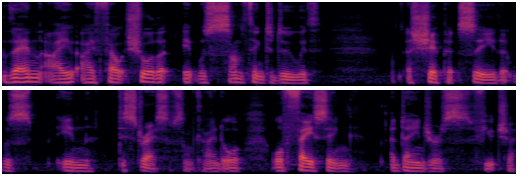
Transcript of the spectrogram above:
Then I, I felt sure that it was something to do with a ship at sea that was in distress of some kind or, or facing a dangerous future.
